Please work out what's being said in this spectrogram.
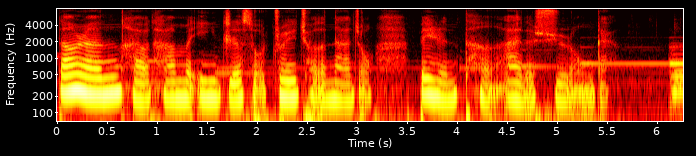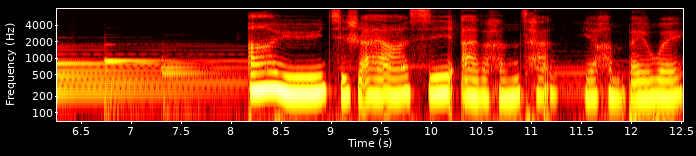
当然还有他们一直所追求的那种被人疼爱的虚荣感。阿鱼其实爱阿西，爱得很惨，也很卑微。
